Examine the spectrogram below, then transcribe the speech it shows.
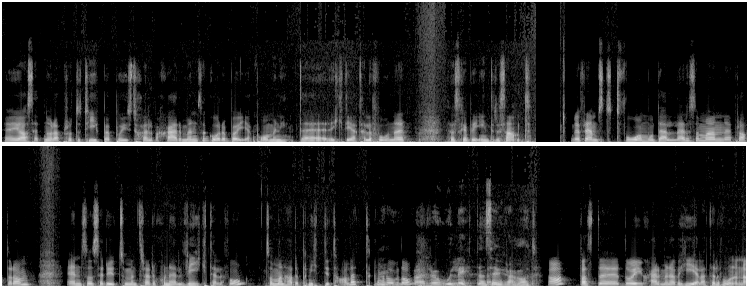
Eh, Jag har sett några prototyper på just själva skärmen som går att böja på men inte riktiga telefoner. Så det ska bli intressant. Det är främst två modeller som man pratar om. En som ser ut som en traditionell viktelefon som man hade på 90-talet. Kommer du ihåg dem? Vad roligt, den ser vi fram emot. Ja, fast eh, då är ju skärmen över hela telefonen då.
